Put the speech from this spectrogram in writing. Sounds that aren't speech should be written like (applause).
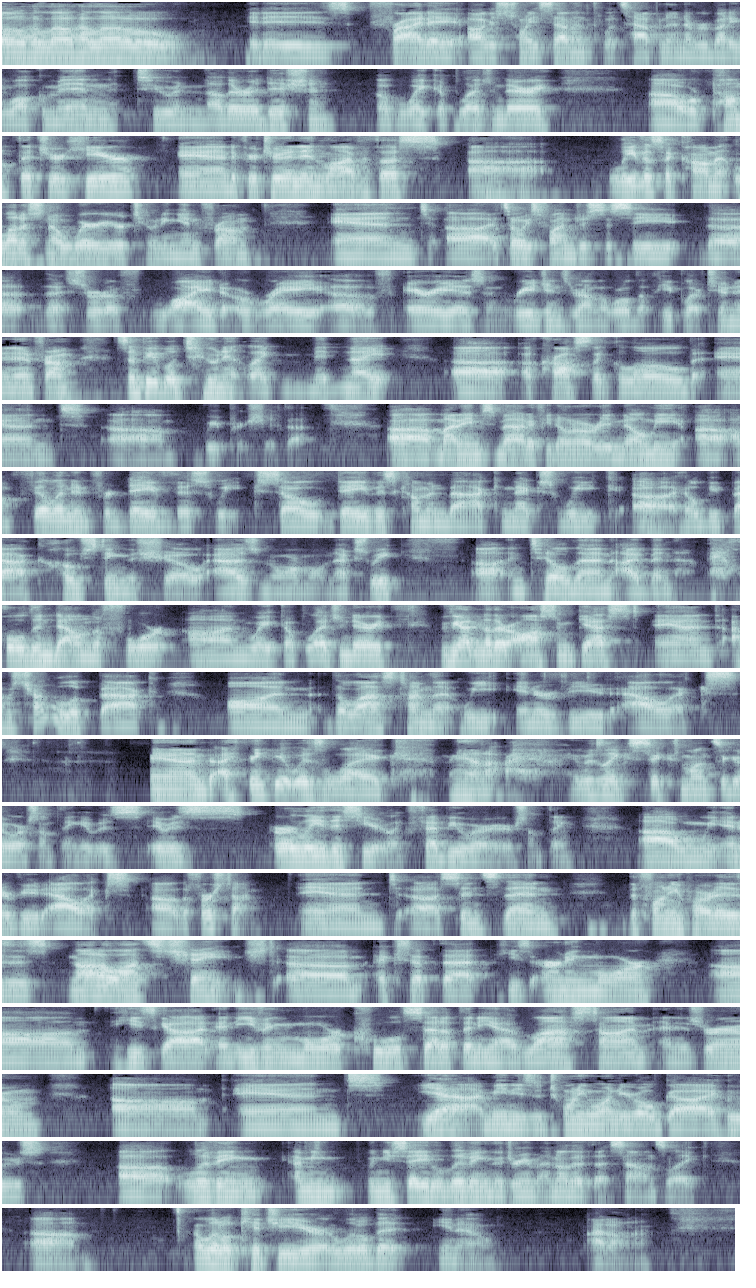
Hello, hello, hello. It is Friday, August 27th. What's happening, everybody? Welcome in to another edition of Wake Up Legendary. Uh, we're pumped that you're here. And if you're tuning in live with us, uh, leave us a comment. Let us know where you're tuning in from. And uh, it's always fun just to see the, the sort of wide array of areas and regions around the world that people are tuning in from. Some people tune it like midnight uh, across the globe, and um, we appreciate that. Uh, my name's Matt. If you don't already know me, uh, I'm filling in for Dave this week. So Dave is coming back next week. Uh, he'll be back hosting the show as normal next week. Uh, until then, I've been holding down the fort on Wake Up Legendary. We've got another awesome guest, and I was trying to look back on the last time that we interviewed Alex and I think it was like, man, it was like six months ago or something. It was it was early this year, like February or something, uh, when we interviewed Alex uh, the first time. And uh, since then, the funny part is, is not a lot's changed, um, except that he's earning more. Um, he's got an even more cool setup than he had last time in his room. Um, and yeah, I mean, he's a 21 year old guy who's uh, living. I mean, when you say living the dream, I know that that sounds like um, a little kitschy or a little bit, you know, I don't know.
